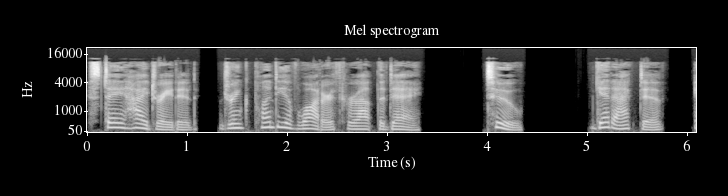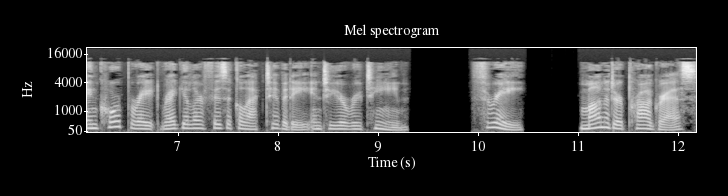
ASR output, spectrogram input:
Stay hydrated. Drink plenty of water throughout the day. 2. Get active. Incorporate regular physical activity into your routine. 3. Monitor progress.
